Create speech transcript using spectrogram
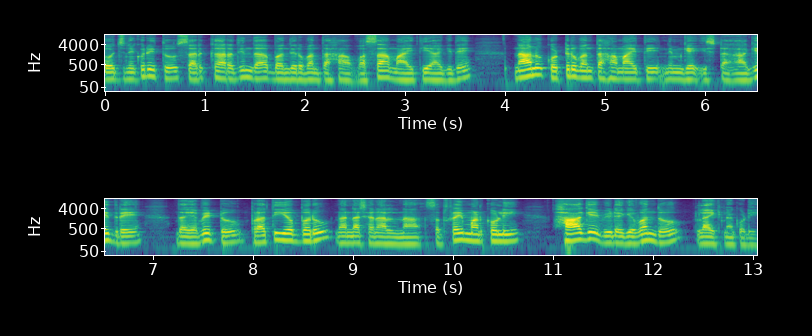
ಯೋಜನೆ ಕುರಿತು ಸರ್ಕಾರದಿಂದ ಬಂದಿರುವಂತಹ ಹೊಸ ಮಾಹಿತಿಯಾಗಿದೆ. ನಾನು ಕೊಟ್ಟಿರುವಂತಹ ಮಾಹಿತಿ ನಿಮಗೆ ಇಷ್ಟ ಆಗಿದ್ರೆ ದಯವಿಟ್ಟು ಪ್ರತಿಯೊಬ್ಬರೂ ನನ್ನ ಚಾನಲ್ನ ಸಬ್ಸ್ಕ್ರೈಬ್ ಮಾಡ್ಕೊಳ್ಳಿ. ಹಾಗೆ ವಿಡಿಯೋಗೆ ಒಂದು ಲೈಕ್ನ ಕೊಡಿ.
